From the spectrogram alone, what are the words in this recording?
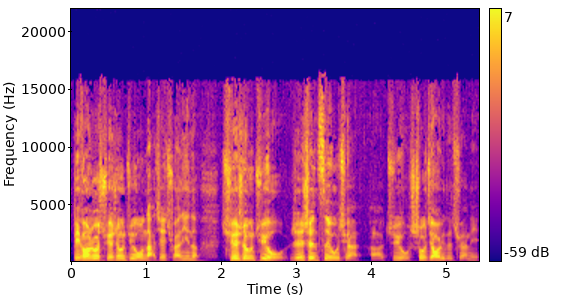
比方说学生具有哪些权利呢？学生具有人身自由权啊，具有受教育的权利。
